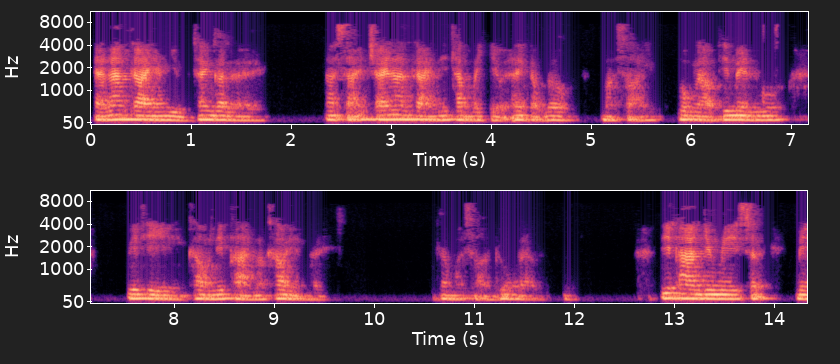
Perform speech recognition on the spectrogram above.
แต่ร่างกายยังอยู่ท่านก็เลย อาศัยใช้ร่างกายนี้ทำประโยชน์ให้กับโลก มาสอนพวกเราที่ไม่รู้ วิธีเข้านิพพานมาเข้าอย่างไรก็มาสอนพวกเรานิพพานจึงมีมี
